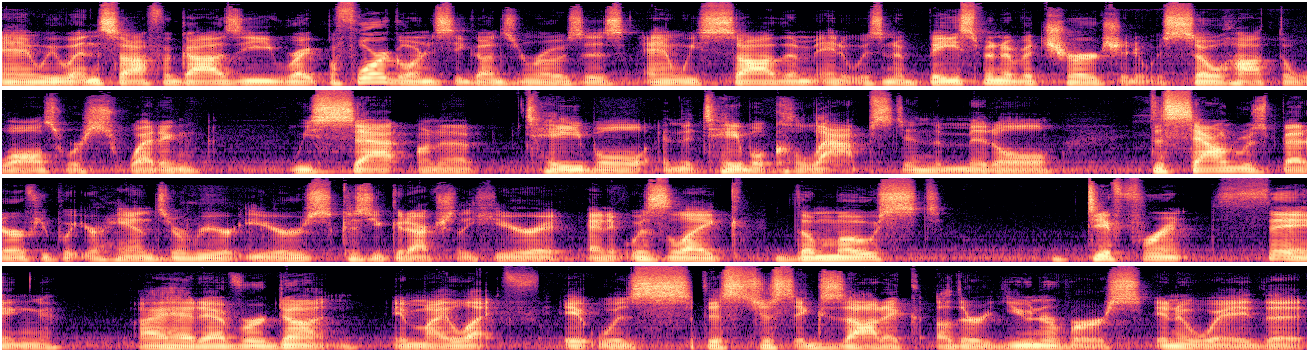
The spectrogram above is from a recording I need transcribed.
and we went and saw Fugazi right before going to see Guns N' Roses, and we saw them, and it was in a basement of a church, and it was so hot the walls were sweating. We sat on a table, and the table collapsed in the middle. The sound was better if you put your hands over your ears because you could actually hear it, and it was like the most different thing I had ever done in my life. It was this just exotic other universe in a way that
